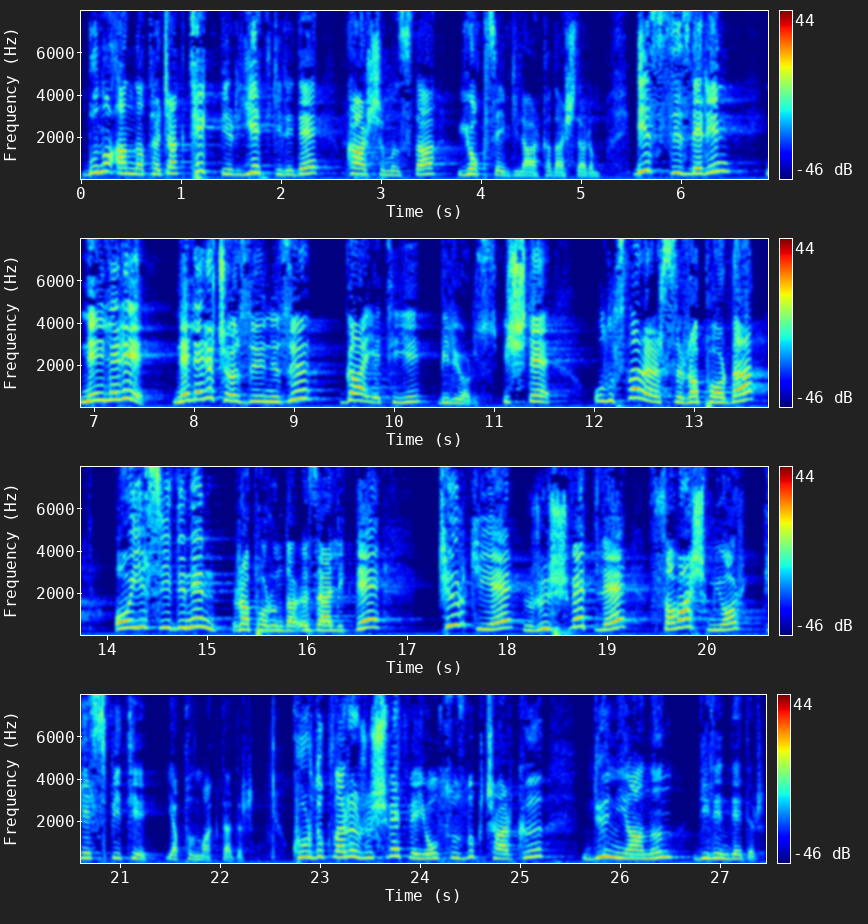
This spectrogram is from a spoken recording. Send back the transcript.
Bunu anlatacak tek bir yetkili de karşımızda yok sevgili arkadaşlarım. Biz sizlerin neleri, neleri çözdüğünüzü gayet iyi biliyoruz. İşte uluslararası raporda OECD'nin raporunda özellikle Türkiye rüşvetle savaşmıyor tespiti yapılmaktadır. Kurdukları rüşvet ve yolsuzluk çarkı dünyanın dilindedir.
